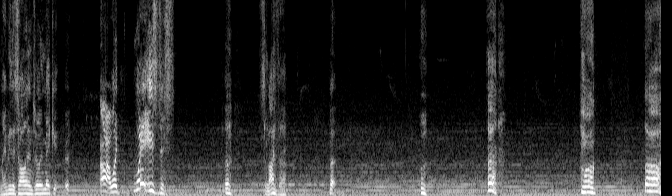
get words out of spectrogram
Maybe this all ends really make it. Uh, oh, what? What is this? Uh, saliva. But. Uh, uh, oh. Oh.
